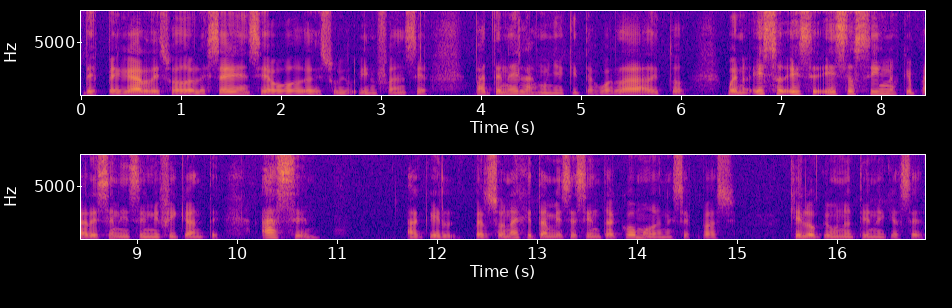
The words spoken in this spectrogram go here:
despegar de su adolescencia o de su infancia, va a tener las muñequitas guardadas y todo. Bueno, eso, esos signos que parecen insignificantes hacen a que el personaje también se sienta cómodo en ese espacio, que es lo que uno tiene que hacer.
